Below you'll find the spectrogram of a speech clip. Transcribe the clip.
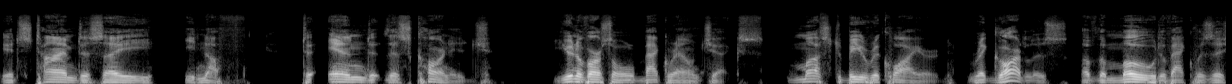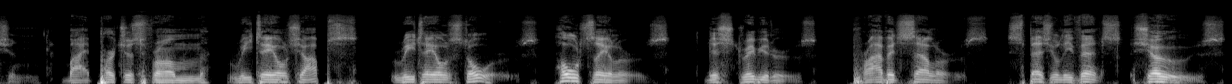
It's time to say enough, to end this carnage. Universal background checks must be required, regardless of the mode of acquisition, by purchase from retail shops, retail stores, wholesalers, distributors, private sellers, special events, shows,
